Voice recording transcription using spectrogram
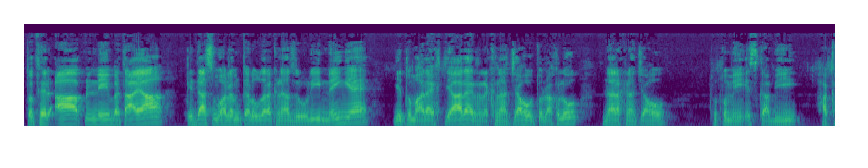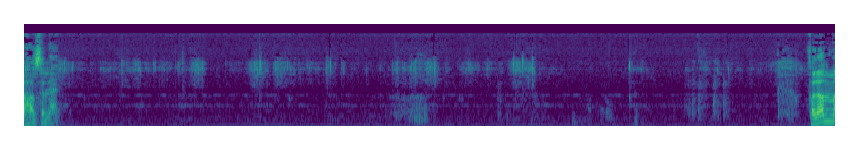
تو پھر آپ نے بتایا کہ دس محرم کا روزہ رکھنا ضروری نہیں ہے، یہ تمہارا اختیار ہے، رکھنا چاہو تو رکھ لو، نہ رکھنا چاہو تو تمہیں اس کا بھی حق حاصل ہے۔ فلم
